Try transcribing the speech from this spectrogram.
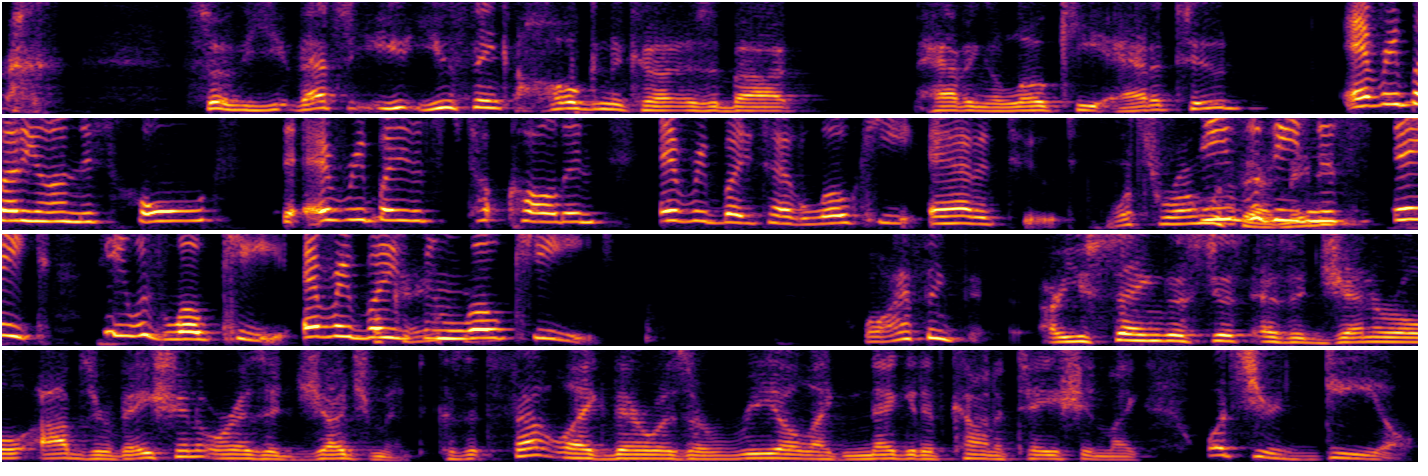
So the, that's you you think Hognica is about having a low key attitude? Everybody on this whole, everybody that's t- called in, everybody's had a low key attitude. What's wrong Steve with that? He was eating Maybe- a steak. He was low key. Everybody's Okay. been low key. Well, I think are you saying this just as a general observation or as a judgment? Because it felt like there was a real like negative connotation. Like, what's your deal?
